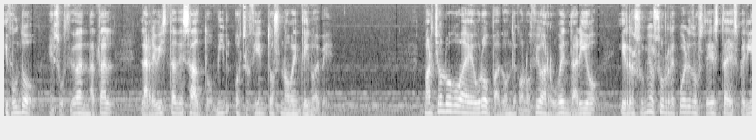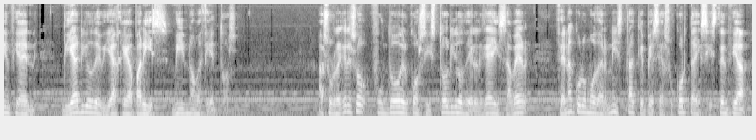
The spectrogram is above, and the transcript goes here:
y fundó en su ciudad natal la revista de Salto 1899. Marchó luego a Europa donde conoció a Rubén Darío y resumió sus recuerdos de esta experiencia en Diario de viaje a París 1900. A su regreso fundó el consistorio del Gay Saber, cenáculo modernista que pese a su corta existencia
